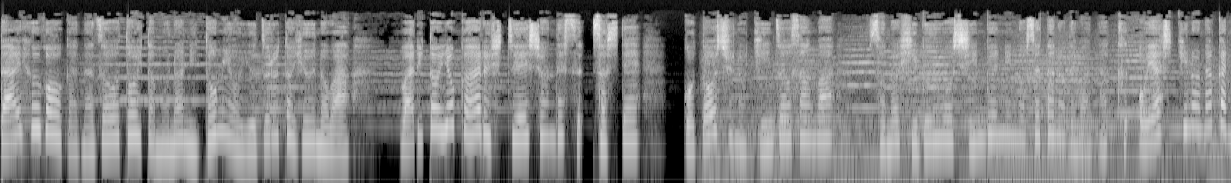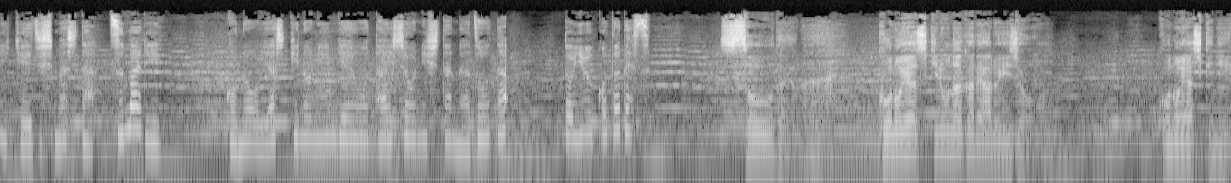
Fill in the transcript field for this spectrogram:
大富豪が謎を解いた者に富を譲るというのは、割とよくあるシチュエーションです。そして、ご当主の金蔵さんは、その碑文を新聞に載せたのではなく、お屋敷の中に掲示しました。つまり、このお屋敷の人間を対象にした謎だ、ということです。そうだよなこの屋敷の中である以上この屋敷に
